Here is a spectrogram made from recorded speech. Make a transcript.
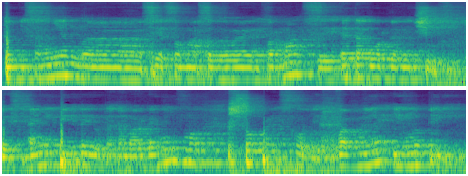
то, несомненно, средства массовой информации – это органы чувств. То есть они передают этому организму, что происходит вовне и внутри.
